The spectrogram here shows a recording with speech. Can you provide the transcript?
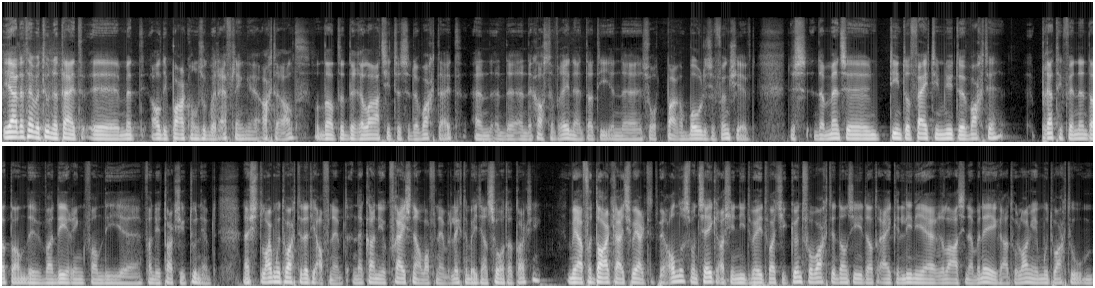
Ja, dat hebben we toen de tijd uh, met al die parkonderzoek bij de Efteling uh, achterhaald. Dat de, relatie tussen de wachttijd en, de, en de gasttevredenheid, dat die een uh, soort parabolische functie heeft. Dus dat mensen 10 tot 15 minuten wachten, prettig vinden, dat dan de waardering van die, van die attractie toeneemt. En als je te lang moet wachten, dat die afneemt. En dan kan die ook vrij snel afnemen. Het ligt een beetje aan het soort attractie. Maar ja, voor dark rides werkt het weer anders. Want zeker als je niet weet wat je kunt verwachten, dan zie je dat eigenlijk een lineaire relatie naar beneden gaat. Hoe langer je moet wachten, hoe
